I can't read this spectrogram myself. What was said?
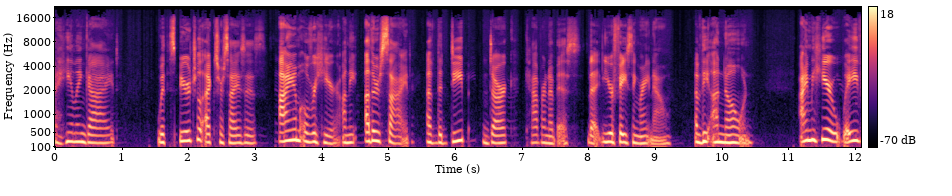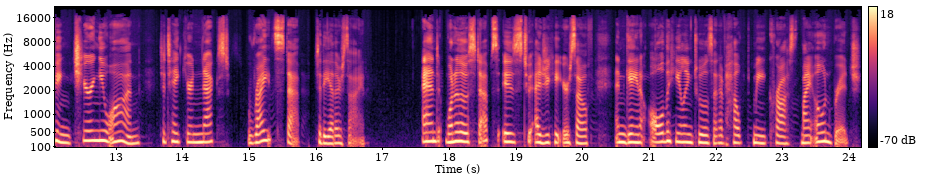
a healing guide with spiritual exercises. I am over here on the other side of the deep, dark cavern abyss that you're facing right now, of the unknown. I'm here waving, cheering you on to take your next right step to the other side. And one of those steps is to educate yourself and gain all the healing tools that have helped me cross my own bridge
